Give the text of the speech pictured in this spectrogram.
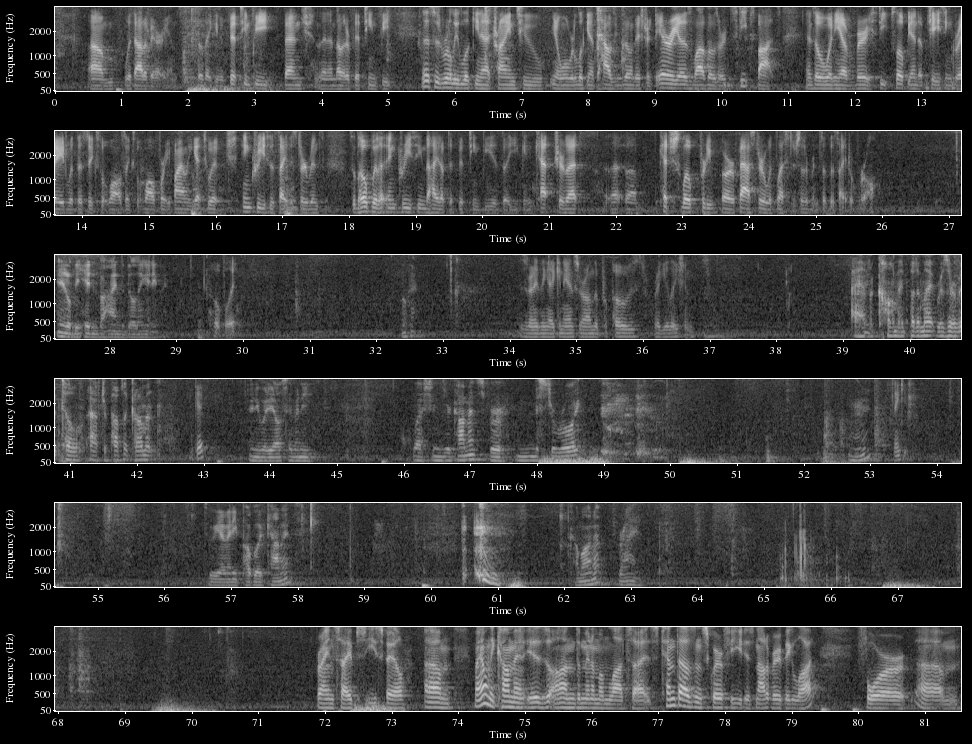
um, without a variance. So they give it 15 feet bench, and then another 15 feet. And this is really looking at trying to, you know, when we're looking at the housing zone district areas, a lot of those are in steep spots. And so when you have a very steep slope, you end up chasing grade with the six-foot wall, six-foot wall before you finally get to it, which increases site disturbance. So the hope with increasing the height up to 15 feet is that you can capture that, uh, um, catch slope pretty, or faster with less disturbance of the site overall, And it'll be hidden behind the building anyway. hopefully. Okay. Is there anything I can answer on the proposed regulations? I have a comment, but I might reserve it till after public comment. Okay? Anybody else have any questions or comments for Mr. Roy? All right. Thank you. Do we have any public comments? Come on up, Brian. Brian Sipes, East Vail. Um, My only comment is on the minimum lot size. 10,000 square feet is not a very big lot for um,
